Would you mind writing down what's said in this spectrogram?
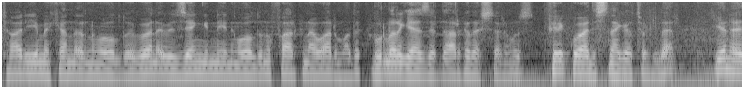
tarihi mekanlarının olduğu, böyle bir zenginliğinin olduğunu farkına varmadık. Buraları gezdirdi arkadaşlarımız. Frik Vadisi'ne götürdüler. Yine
